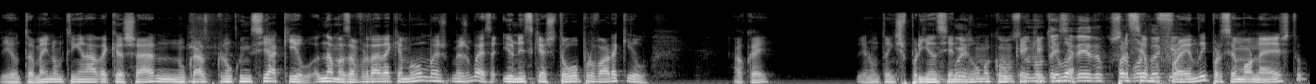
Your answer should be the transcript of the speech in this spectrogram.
eu também não tinha nada a queixar, no caso, porque não conhecia aquilo. Não, mas a verdade é que é mesmo, mas, mesmo essa. Eu nem sequer estou a provar aquilo. Ok? Eu não tenho experiência Pois, nenhuma com o que é que aquilo é. Pareceu-me friendly, pareceu-me honesto.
